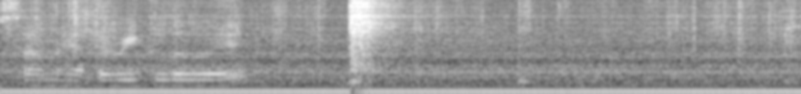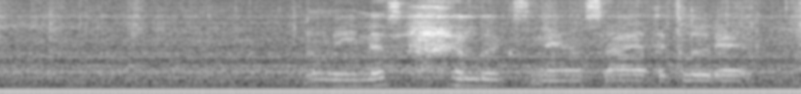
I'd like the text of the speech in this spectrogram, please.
So I'm gonna have to reglue it. I mean, that's how it looks now. So I have to glue that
